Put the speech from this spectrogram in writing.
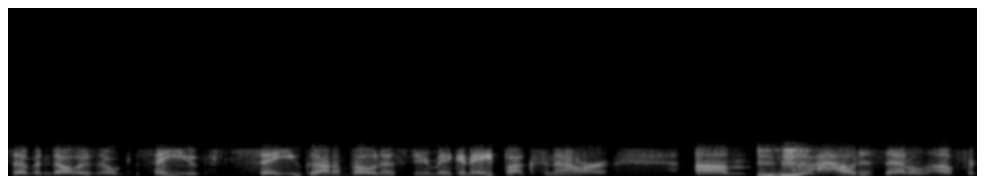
seven dollars, oh, say you say you got a bonus and you're making eight bucks an hour, um, mm-hmm. how does that allow for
